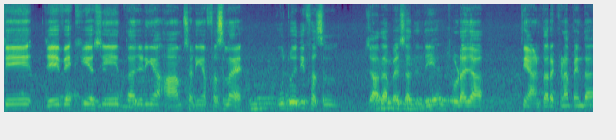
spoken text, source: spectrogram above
ਤੇ ਜੇ ਵੇਖੀਏ ਅਸੀਂ ਤਾਂ ਜਿਹੜੀਆਂ ਆਮ ਸਾਡੀਆਂ ਫਸਲਾਂ ਹੈ ਉਹ ਤੋਂ ਇਹਦੀ ਫਸਲ ਜ਼ਿਆਦਾ ਪੈਸਾ ਦਿੰਦੀ ਹੈ। ਥੋੜਾ ਜਿਹਾ ਧਿਆਨ ਤਾਂ ਰੱਖਣਾ ਪੈਂਦਾ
